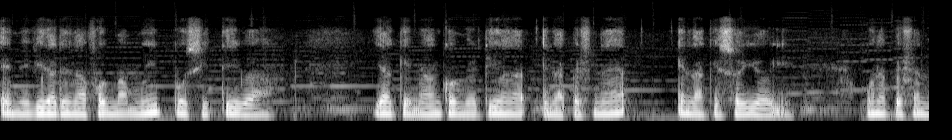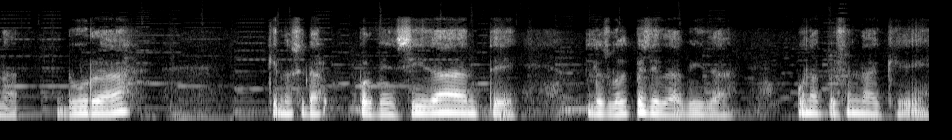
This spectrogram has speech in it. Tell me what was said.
en mi vida de una forma muy positiva, ya que me han convertido en la persona en la que soy hoy. Una persona dura, que no se da por vencida ante los golpes de la vida, una persona que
